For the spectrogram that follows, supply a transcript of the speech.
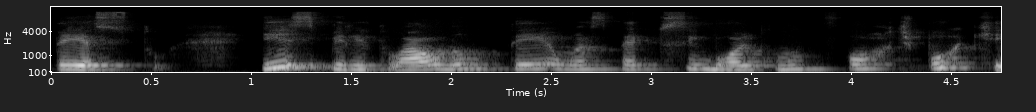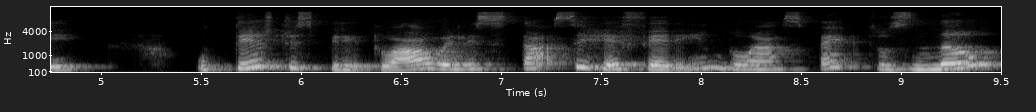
texto espiritual não ter um aspecto simbólico muito forte. Por quê? O texto espiritual, ele está se referindo a aspectos não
